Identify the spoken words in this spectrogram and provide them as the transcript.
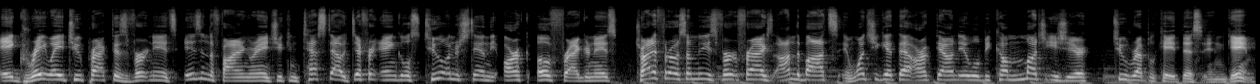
A great way to practice vert nades is in the firing range. You can test out different angles to understand the arc of frag grenades. Try to throw some of these vert frags on the bots, and once you get that arc down, it will become much easier to replicate this in game.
